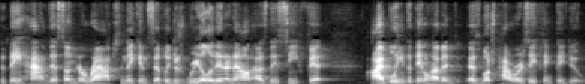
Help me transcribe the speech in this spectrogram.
that they have this under wraps and they can simply just reel it in and out as they see fit. I believe that they don't have as much power as they think they do.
